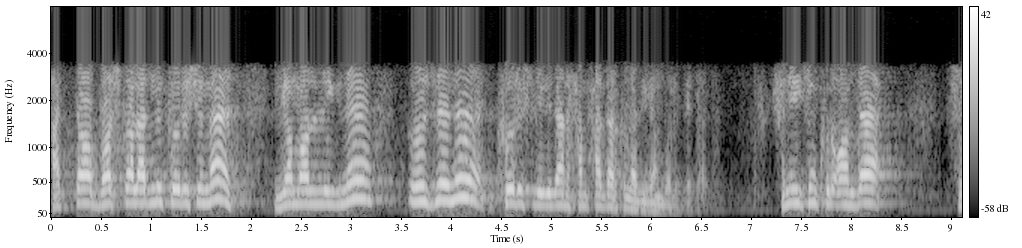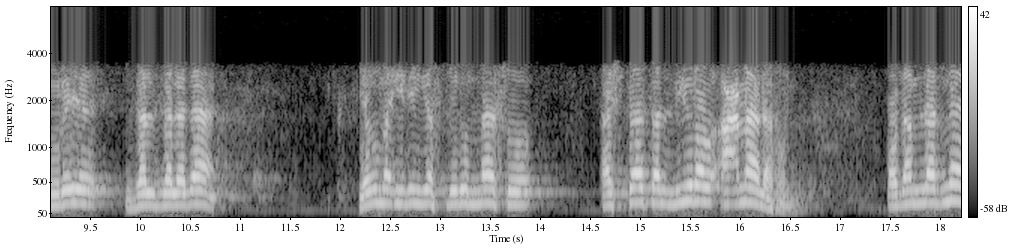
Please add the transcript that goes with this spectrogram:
Hatto boshqalarni ko'rish emas yomonlikni o'zini ko'rishligidan ham hazar qiladigan bo'lib ketadi. Shuning uchun qur'onda surai zalzalada odamlarni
